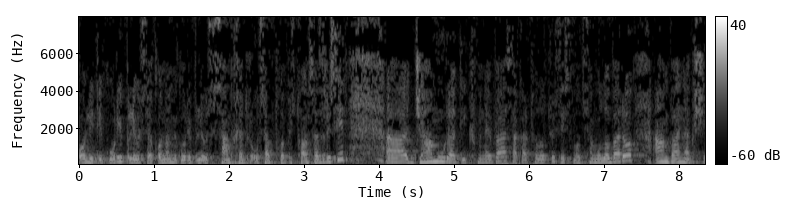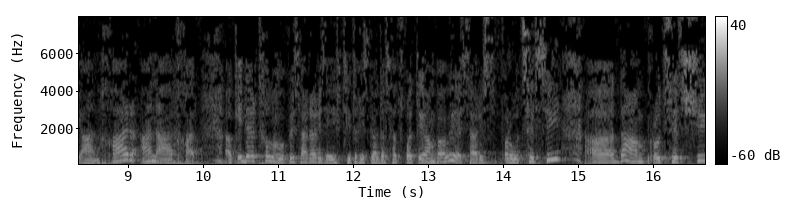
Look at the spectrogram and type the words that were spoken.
პოლიტიკური პლუს ეკონომიკური პლუს სამხედრო უსაფრთხოების თვალსაზრისით ჯამურად იქმნება საქართველოსთვის ის მოცემულობა რომ ამ ბანაკში ან ხარ ან არ ხარ. კიდე ერთხელ ვიმბობ ეს არ არის ერთი დღის გადასაწყვეტი ამბავი ეს არის პროცესი და ამ პროცესში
